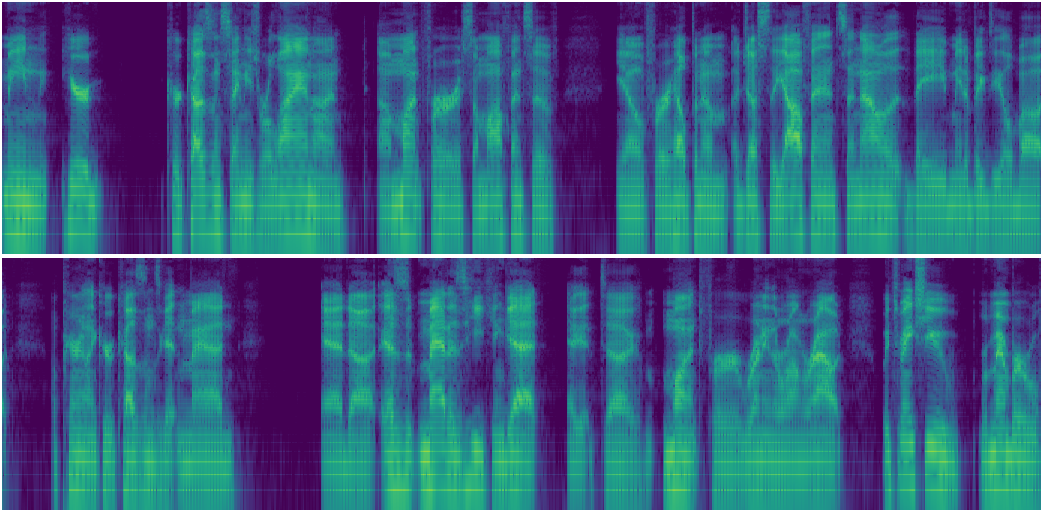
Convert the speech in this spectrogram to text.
I mean, here Kirk Cousins saying he's relying on uh, Mundt for some offensive, you know, for helping him adjust the offense, and now they made a big deal about apparently Kirk Cousins getting mad and uh, as mad as he can get at uh, Mundt for running the wrong route, which makes you remember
